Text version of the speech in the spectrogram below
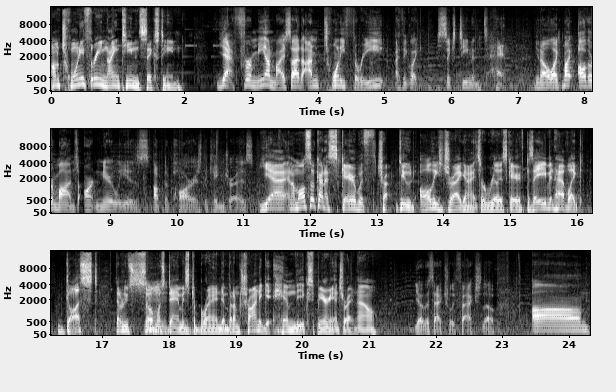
I'm 23, 19, and 16. Yeah, for me on my side, I'm 23. I think like 16 and 10. You know, like my other mons aren't nearly as up to par as the Kingdra is. Yeah, and I'm also kind of scared with, dude. All these Dragonites are really scary because they even have like Gust that'll do so Hmm. much damage to Brandon. But I'm trying to get him the experience right now. Yeah, that's actually facts though. Um,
